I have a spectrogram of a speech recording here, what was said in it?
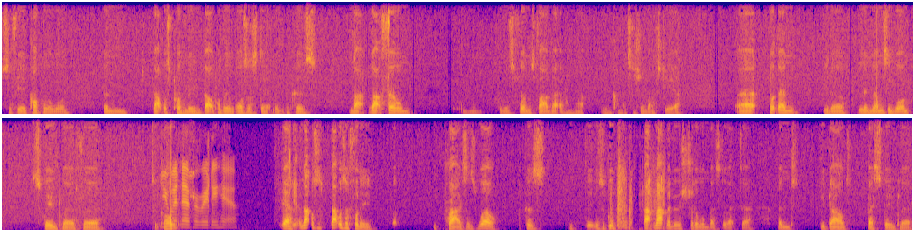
Sofia Coppola won, and that was probably that probably was a statement because that that film there was films far better than that in competition last year. Uh, but then, you know, Lynne Ramsay won screenplay for. You were never really here. Yeah, yeah, and that was that was a funny prize as well because it was a good that that maybe should have won best director and Beguiled best screenplay,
